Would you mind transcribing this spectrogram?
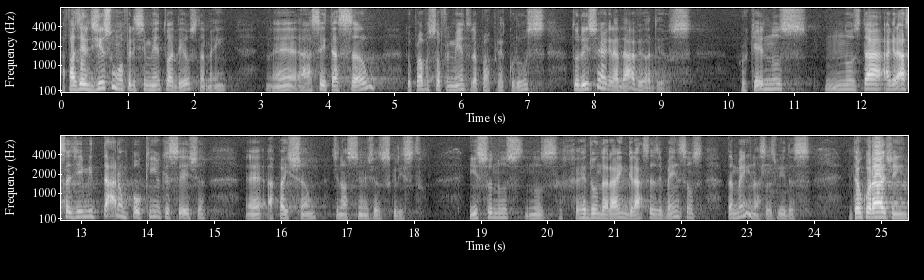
a fazer disso um oferecimento a Deus também. Né? A aceitação do próprio sofrimento, da própria cruz, tudo isso é agradável a Deus, porque nos, nos dá a graça de imitar um pouquinho que seja é, a paixão de nosso Senhor Jesus Cristo. Isso nos, nos redundará em graças e bênçãos também em nossas vidas. Então, coragem,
